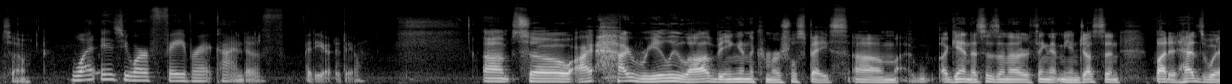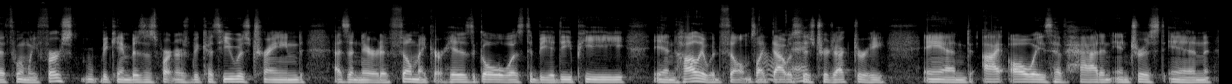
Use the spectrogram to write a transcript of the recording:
So. What is your favorite kind of video to do? Um, so I I really love being in the commercial space. Um, again, this is another thing that me and Justin butted heads with when we first became business partners because he was trained as a narrative filmmaker. His goal was to be a DP in Hollywood films, like Oh, that was his trajectory. And I always have had an interest in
